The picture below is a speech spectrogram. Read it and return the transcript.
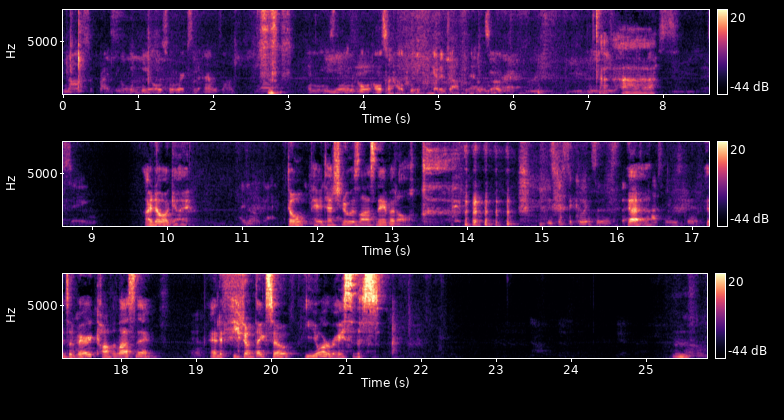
non-surprisingly, he also works at Amazon, and he's the one who also helped me get a job at Amazon. Was saying, I know a guy. "I know a guy." Don't pay attention to his last name at all. It's just a coincidence that Yeah. his last name is good. it's a very common last name. Yeah. And if you don't think so, you're racist. Um,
